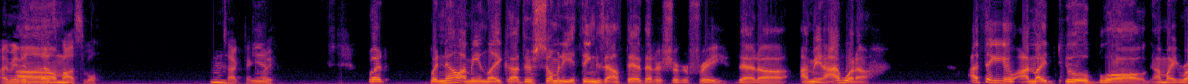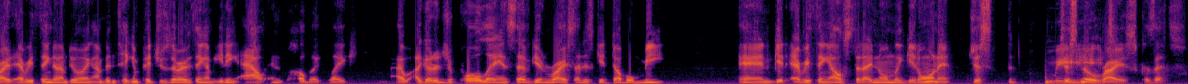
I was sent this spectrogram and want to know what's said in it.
I mean it, that's Um, possible. mm, Technically. but but no, I mean like uh, there's so many things out there that are sugar free that uh I mean I wanna I think I might do a blog. I might write everything that I'm doing. I've been taking pictures of everything I'm eating out in public. Like I, I go to Chipotle instead of getting rice, I just get double meat and get everything else that I normally get on it. Just just no rice because that's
